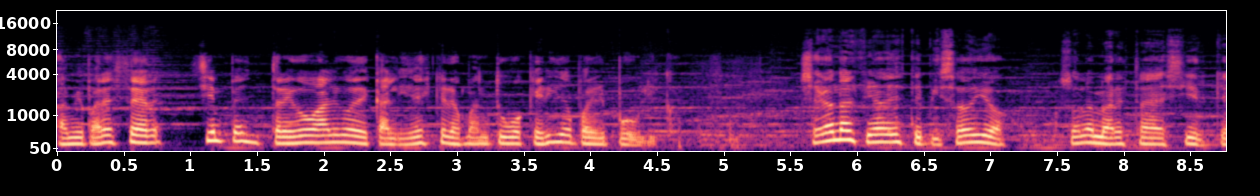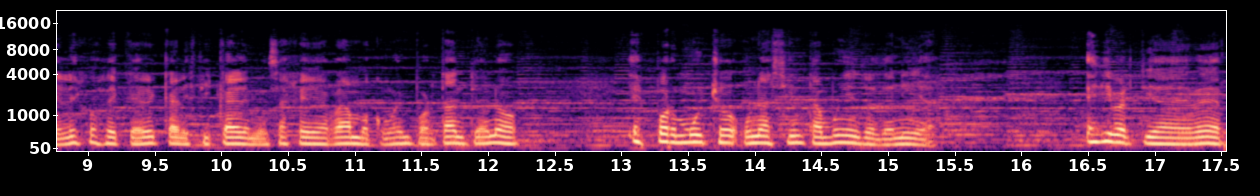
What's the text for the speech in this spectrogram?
a mi parecer, siempre entregó algo de calidez que lo mantuvo querido por el público. Llegando al final de este episodio, Solo me resta decir que lejos de querer calificar el mensaje de Rambo como importante o no, es por mucho una cinta muy entretenida. Es divertida de ver,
